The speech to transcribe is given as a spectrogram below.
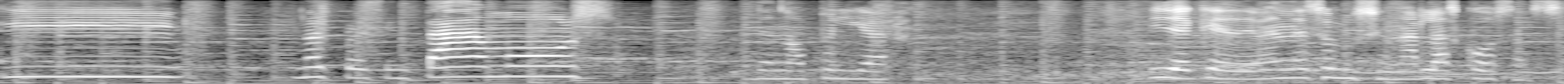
y nos presentamos de no pelear y de que deben de solucionar las cosas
